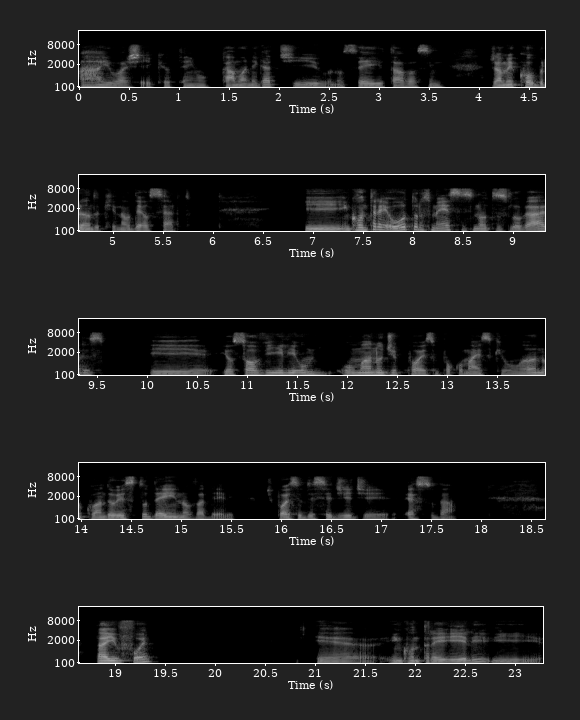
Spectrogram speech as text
Ah, eu achei que eu tenho karma negativo, não sei, eu estava assim, já me cobrando que não deu certo. E encontrei outros meses em outros lugares, e eu só vi ele um, um ano depois, um pouco mais que um ano, quando eu estudei em Nova Delhi. Depois eu decidi de estudar. Daí foi, é, encontrei ele e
